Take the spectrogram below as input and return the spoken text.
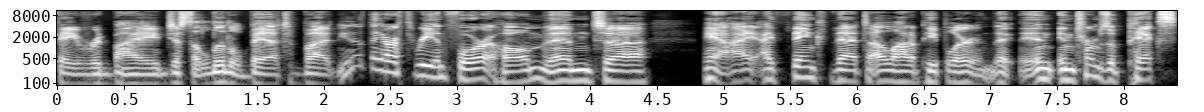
favored by just a little bit, but you know they are three and four at home, and uh, yeah, I, I, think that a lot of people are in, in terms of picks.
